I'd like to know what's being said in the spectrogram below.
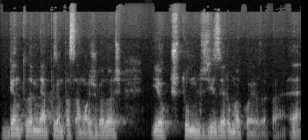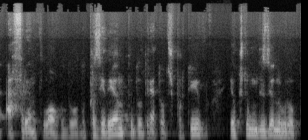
dentro da minha apresentação aos jogadores, eu costumo lhes dizer uma coisa, pá, eh, à frente logo do, do, presidente, do diretor desportivo, eu costumo dizer no grupo,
